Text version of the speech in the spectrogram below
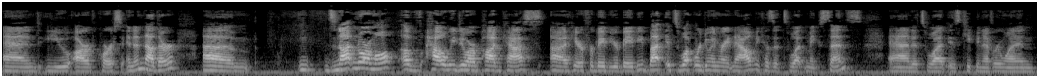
and you are, of course, in another. Um, it's not normal of how we do our podcasts uh, here for Baby Your Baby, but it's what we're doing right now because it's what makes sense and it's what is keeping everyone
